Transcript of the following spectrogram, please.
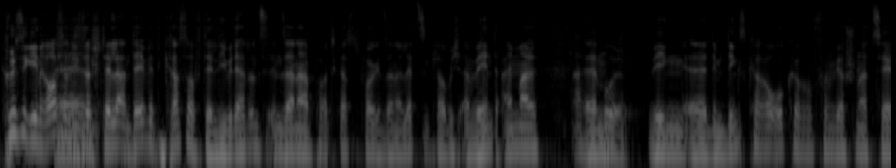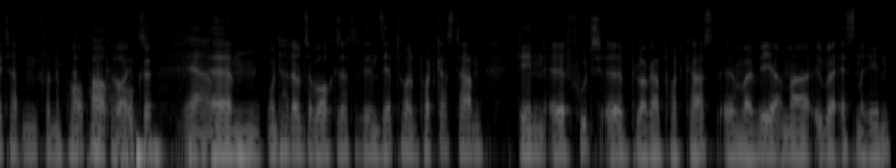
Grüße gehen raus an Ähm. dieser Stelle an David Krassoff, der Liebe. Der hat uns in seiner Podcast-Folge, in seiner letzten, glaube ich, erwähnt. Einmal Ach, ähm, cool. wegen äh, dem Dings-Karaoke, wovon wir schon erzählt hatten, von dem Ah, PowerPoint-Karaoke. Ja. Ähm, und hat uns aber auch gesagt, dass wir einen sehr tollen Podcast haben, den äh, Food-Blogger-Podcast, äh, weil wir ja immer über Essen reden.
